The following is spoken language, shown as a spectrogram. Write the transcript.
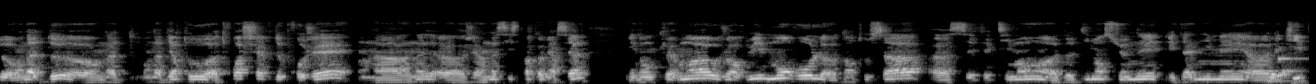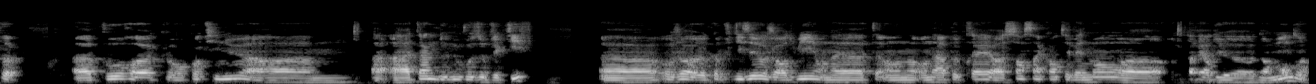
on a deux on a on a bientôt euh, trois chefs de projet. On a euh, j'ai un assistant commercial et donc euh, moi aujourd'hui mon rôle dans tout ça c'est effectivement de dimensionner et d'animer l'équipe pour qu'on continue à, à, atteindre de nouveaux objectifs. Euh, comme je disais, aujourd'hui, on a, on, a à peu près 150 euh, événements euh, au travers du, euh, dans le monde.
